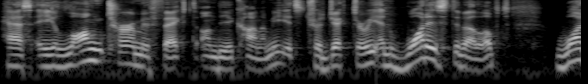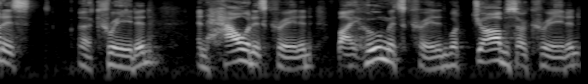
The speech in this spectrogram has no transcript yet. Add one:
has a long term effect on the economy, its trajectory, and what is developed, what is uh, created and how it is created, by whom it's created, what jobs are created,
